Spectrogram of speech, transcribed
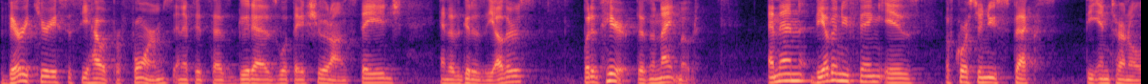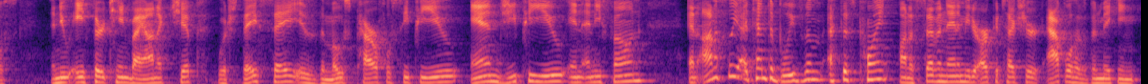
Very curious to see how it performs and if it's as good as what they showed on stage and as good as the others. but it's here. There's a night mode. And then the other new thing is, of course, your new specs, the internals. A new A13 Bionic chip, which they say is the most powerful CPU and GPU in any phone. And honestly, I tend to believe them at this point. On a 7 nanometer architecture, Apple has been making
